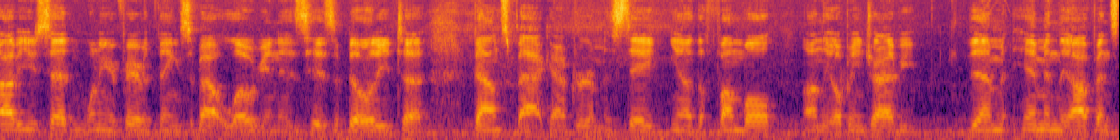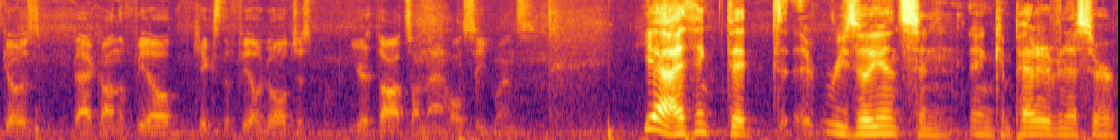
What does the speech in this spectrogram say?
Bobby, you said one of your favorite things about Logan is his ability to bounce back after a mistake. You know, the fumble on the opening drive, he, them, him, and the offense goes back on the field, kicks the field goal. Just your thoughts on that whole sequence? Yeah, I think that resilience and, and competitiveness are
